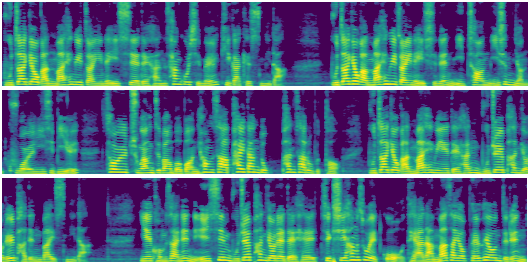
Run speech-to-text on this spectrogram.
무자격 안마 행위자인 A씨에 대한 상고심을 기각했습니다. 무자격 안마 행위자인 A씨는 2020년 9월 22일 서울중앙지방법원 형사 8단독 판사로부터 무자격 안마 행위에 대한 무죄 판결을 받은 바 있습니다. 이에 검사는 1심 무죄 판결에 대해 즉시 항소했고 대한안마사협회 회원들은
